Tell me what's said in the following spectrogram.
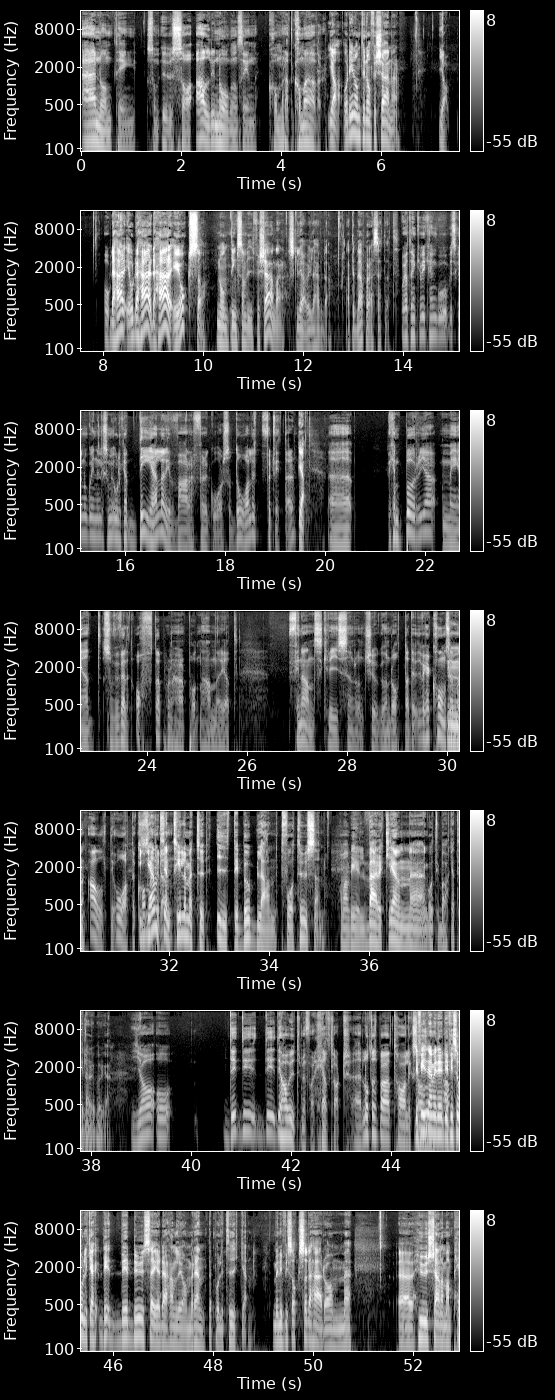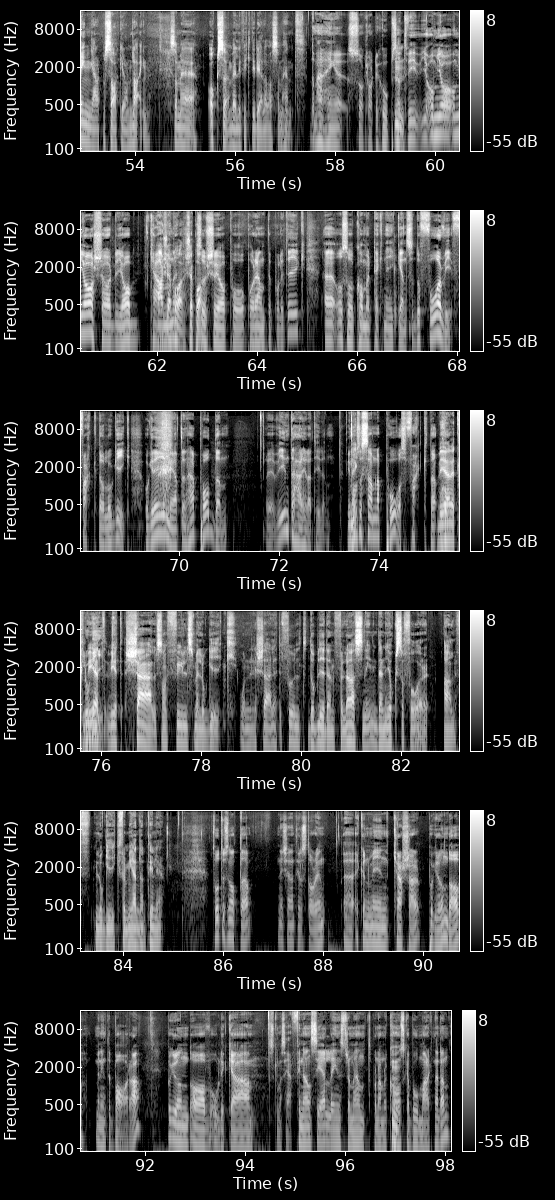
är någonting som USA aldrig någonsin kommer att komma över. Ja, och det är någonting de förtjänar. Ja. Och- Det här, är- och det här, det här är också någonting som vi förtjänar, skulle jag vilja hävda. Att det blev på det här sättet. Och jag tänker vi kan gå, vi ska nog gå in liksom i olika delar i varför det går så dåligt för Twitter. Ja. Eh, vi kan börja med, som vi väldigt ofta på den här podden hamnar i, att finanskrisen runt 2008. Det, verkar konstigt Mm. att man alltid återkommer till Egentligen den. till och med typ IT-bubblan 2000. Om man vill verkligen eh, gå tillbaka till där det börjar. Ja, och det, det, det, det har vi utrymme för, helt klart. Eh, låt oss bara ta liksom... Det finns, nej, men det, Ja. finns olika, det, du säger där handlar ju om räntepolitiken. Men det finns också det här om eh, hur tjänar man pengar på saker online. Som är också en väldigt viktig del av vad som har hänt. De här hänger såklart ihop. Så Mm. att vi, om, jag, om jag kör jag kan Ja, kör på, kör på. så kör jag på, på räntepolitik och så kommer tekniken. Så då får vi fakta och logik. Och grejen är att den här podden, eh, vi är inte här hela tiden. Vi Nej. måste samla på oss fakta Vi är, och ett, vi, logik. är ett, vi är ett kärl som fylls med logik. Och när det kärlet är fullt, då blir det en förlösning där ni också får all logik förmedlad till er. 2008, ni känner till storyn. Eh, ekonomin kraschar på grund av, men inte bara, på grund av olika ska man säga, finansiella instrument på den amerikanska bomarknaden.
